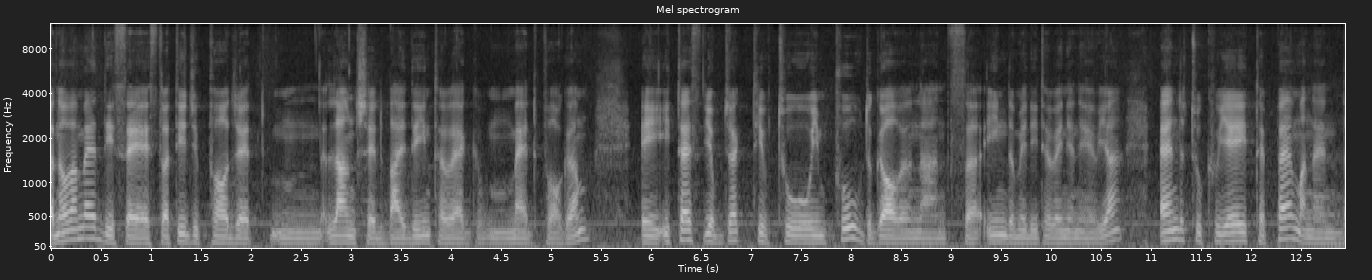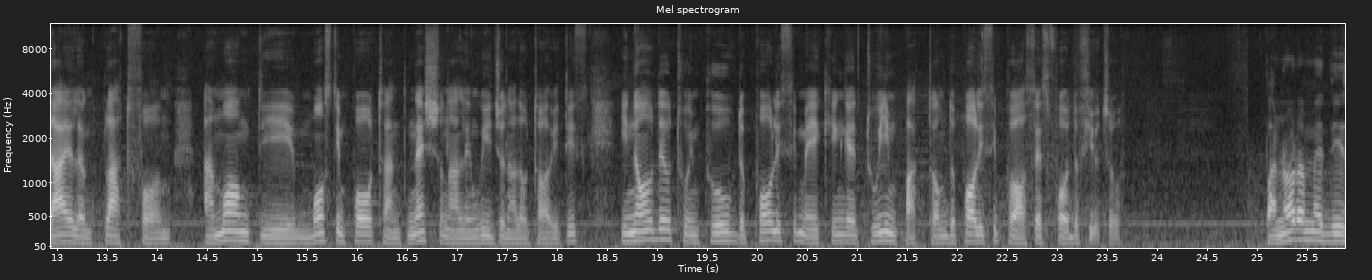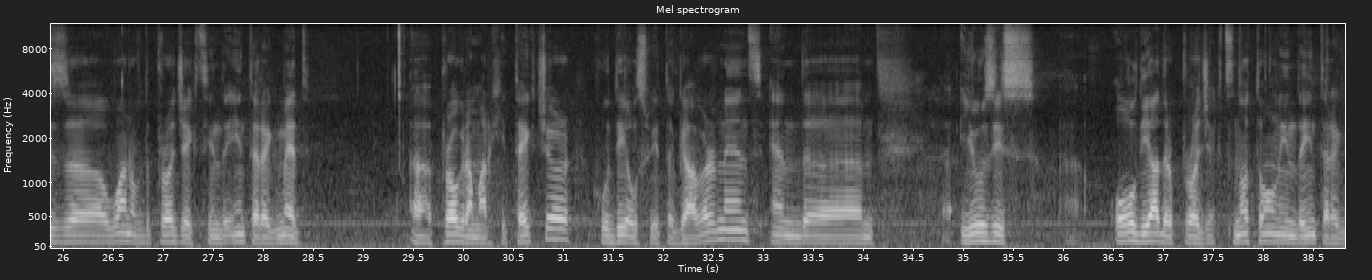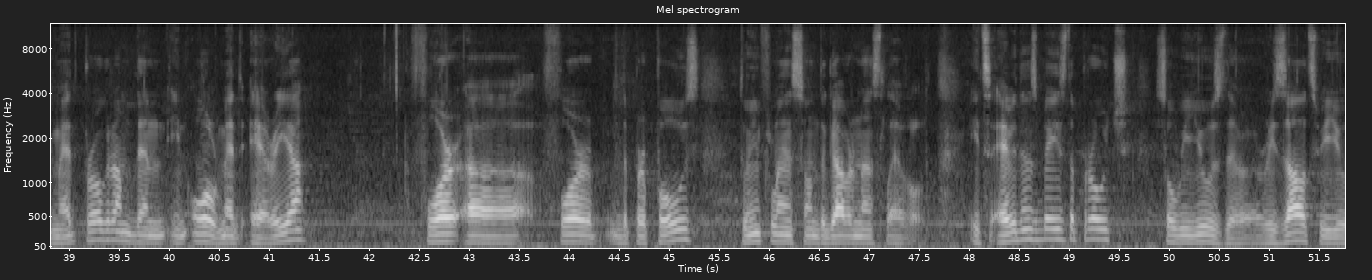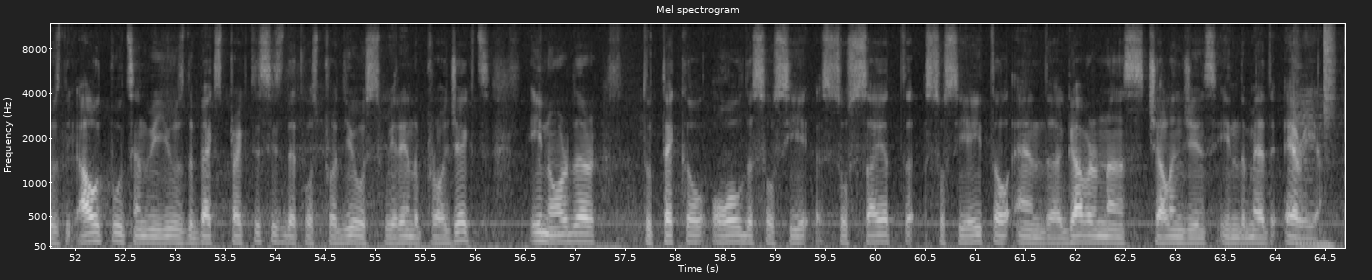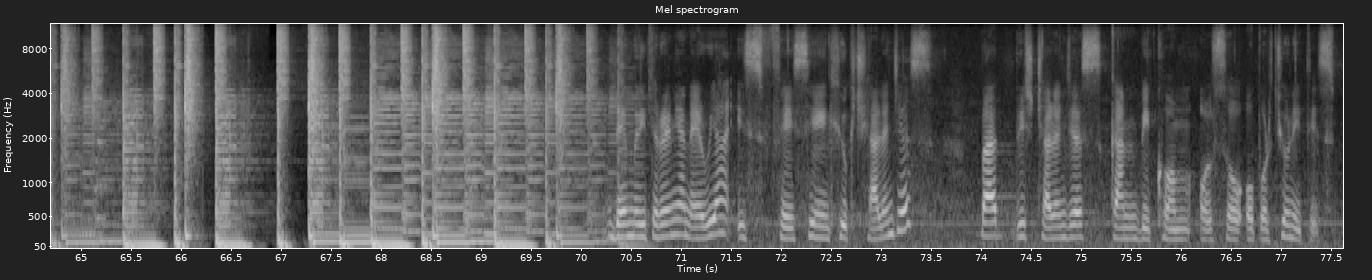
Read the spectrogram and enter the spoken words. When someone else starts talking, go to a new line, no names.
Panoramed is a strategic project um, launched by the Interreg Med program. It has the objective to improve the governance uh, in the Mediterranean area and to create a permanent dialogue platform among the most important national and regional authorities in order to improve the policy making and to impact on the policy process for the future.
Panoramed is uh, one of the projects in the Interreg Med uh, program architecture who deals with the governance and uh, uses uh, all the other projects, not only in the Interreg Med program, then in all Med area for, uh, for the purpose to influence on the governance level. It's evidence-based approach, so we use the results, we use the outputs, and we use the best practices that was produced within the project in order to tackle all the societal and uh, governance challenges in the Med area.
The Mediterranean area is facing huge challenges, but these challenges can become also opportunities.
